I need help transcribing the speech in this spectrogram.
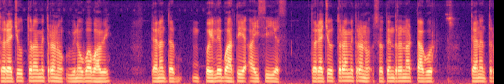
तर याचे उत्तर आहे मित्रांनो विनोबा भावे. त्यानंतर पहिले भारतीय आय सी एस. तर याचे उत्तर आहे मित्रांनो सत्येंद्रनाथ टागोर. त्यानंतर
